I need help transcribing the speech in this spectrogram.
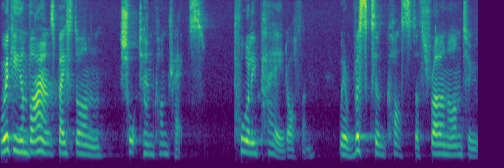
Working environments based on short term contracts, poorly paid often, where risks and costs are thrown onto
